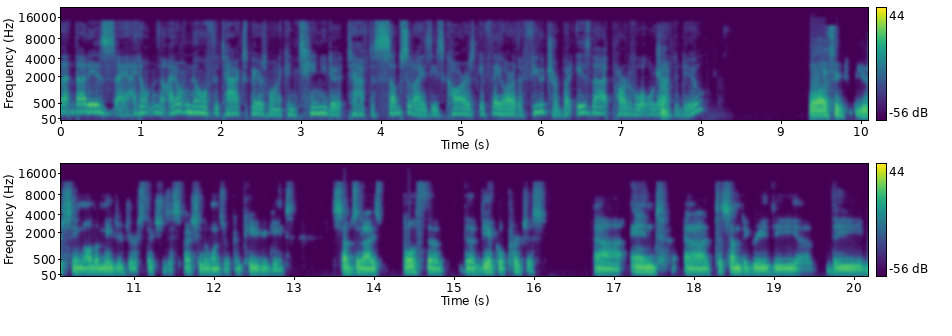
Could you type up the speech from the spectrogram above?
that that is, I don't know. I don't know if the taxpayers want to continue to to have to subsidize these cars if they are the future. But is that part of what we're sure. going to have to do? Well, I think you're seeing all the major jurisdictions, especially the ones we're competing against, subsidize both the the vehicle purchase uh, and uh, to some degree the uh, the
